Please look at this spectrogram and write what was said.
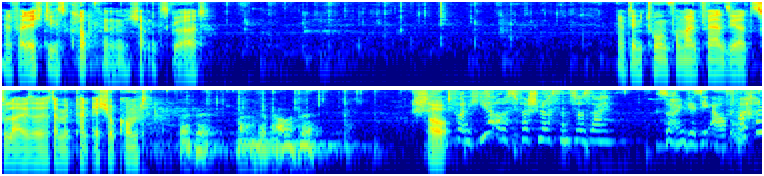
Ein verdächtiges Klopfen. Ich habe nichts gehört. Ich habe den Ton von meinem Fernseher zu leise, damit kein Echo kommt. Scheint Oh. von hier aus verschlossen zu sein. Sollen wir sie aufmachen?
